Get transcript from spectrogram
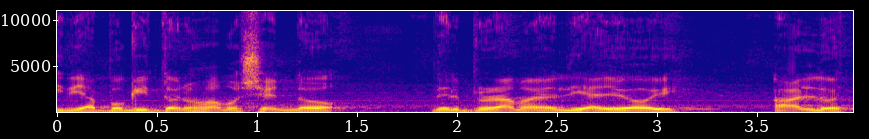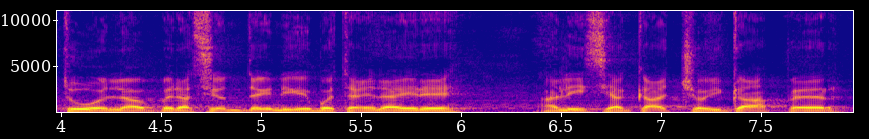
Y de a poquito nos vamos yendo del programa del día de hoy. Aldo estuvo en la operación técnica y puesta en el aire. Alicia, Cacho y Casper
